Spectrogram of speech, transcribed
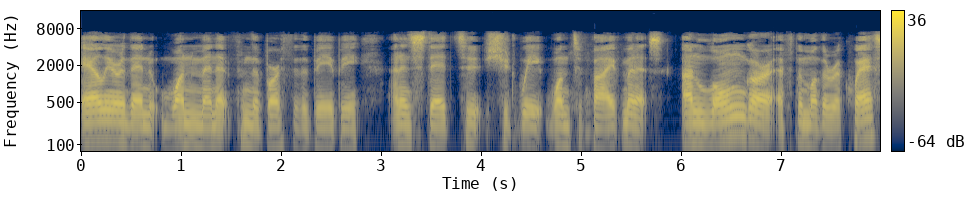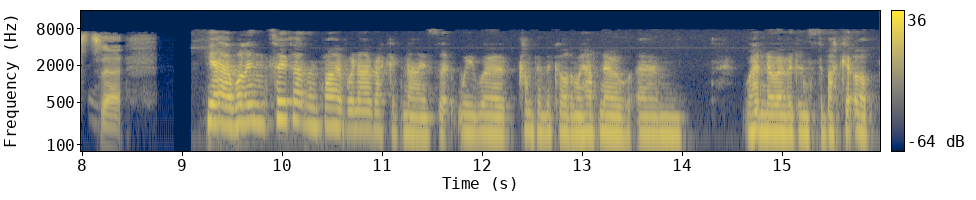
earlier than one minute from the birth of the baby and instead to, should wait one to five minutes and longer if the mother requests it. Yeah, well, in 2005, when I recognised that we were clamping the cord and we had no um, we had no evidence to back it up,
